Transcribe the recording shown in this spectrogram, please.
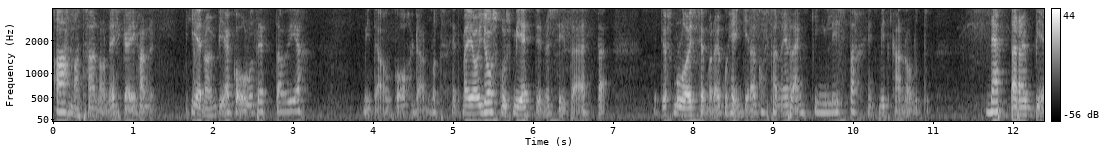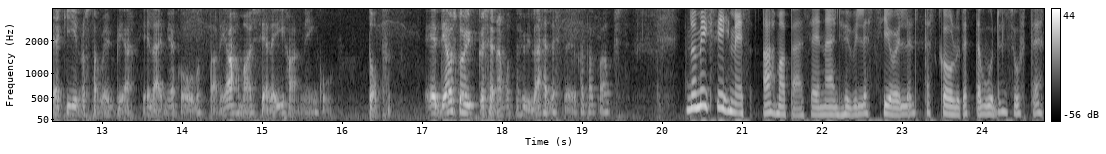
ahmathan on ehkä ihan hienoimpia koulutettavia, mitä on kohdannut. Et mä oon joskus miettinyt sitä, että, että jos mulla olisi semmoinen joku henkilökohtainen ranking-lista, että mitkä on ollut näppärämpiä ja kiinnostavimpia eläimiä kouluttaa, niin ahma olisi siellä ihan niin kuin top. En tiedä, olisiko ykkösenä, mutta hyvin lähellä sitä joka tapauksessa. No miksi ihmeessä Ahma pääsee näin hyville sijoille tässä koulutettavuuden suhteen?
